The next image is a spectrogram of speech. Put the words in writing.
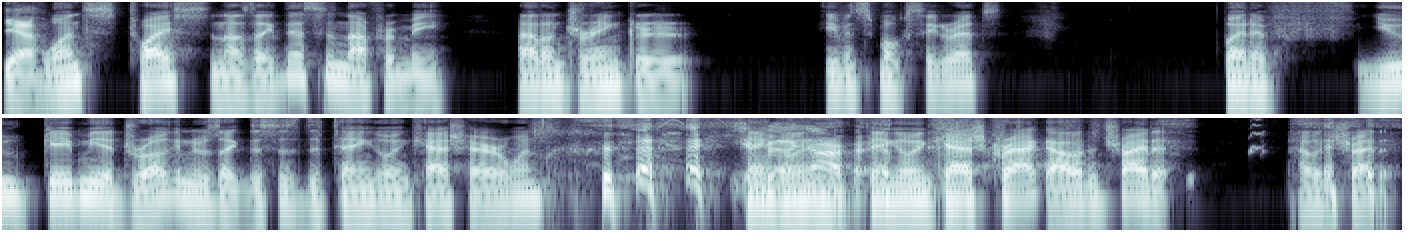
Yeah. once, twice, and I was like, this is not for me. I don't drink or even smoke cigarettes. But if you gave me a drug and it was like, this is the Tango and Cash heroin, Tango, and, "All right." Tango and Cash crack, I would have tried it. I would have tried it.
